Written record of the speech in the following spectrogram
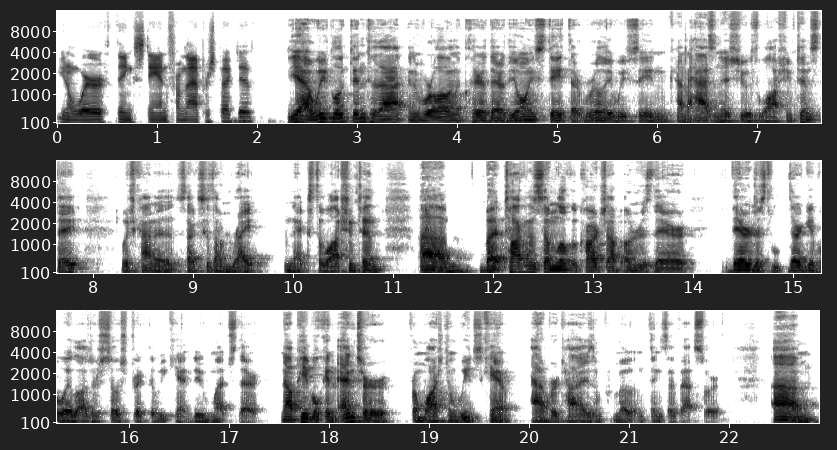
you know where things stand from that perspective? Yeah, we've looked into that and we're all in the clear there. The only state that really we've seen kind of has an issue is Washington State, which kind of sucks because I'm right next to Washington. Um, but talking to some local card shop owners there, they're just their giveaway laws are so strict that we can't do much there. Now people can enter from Washington, we just can't advertise and promote and things like that sort. Um,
